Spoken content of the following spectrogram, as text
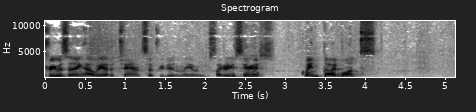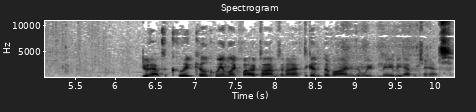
tree was saying how we had a chance if you didn't leave, and I'm just like, are you serious? Queen died once. You'd have to kill Queen like five times, and I have to get a divine, and then we'd maybe have a chance.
